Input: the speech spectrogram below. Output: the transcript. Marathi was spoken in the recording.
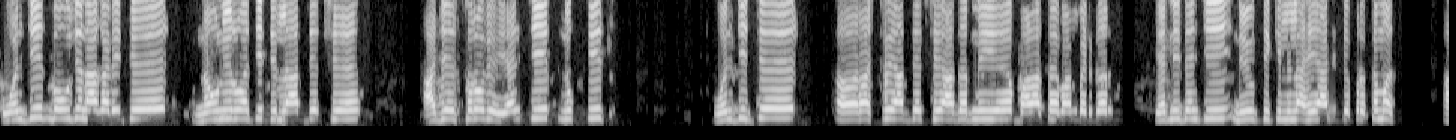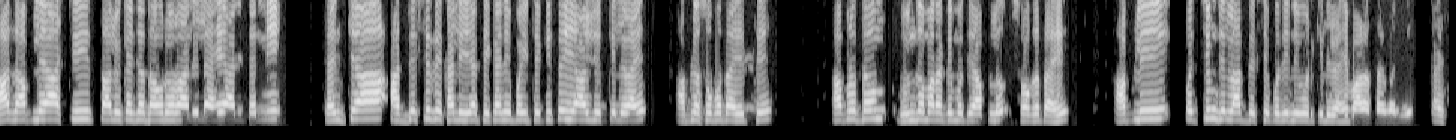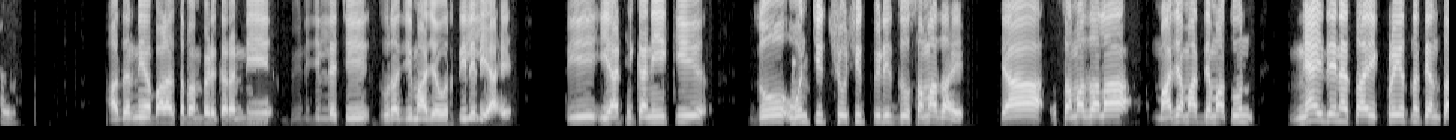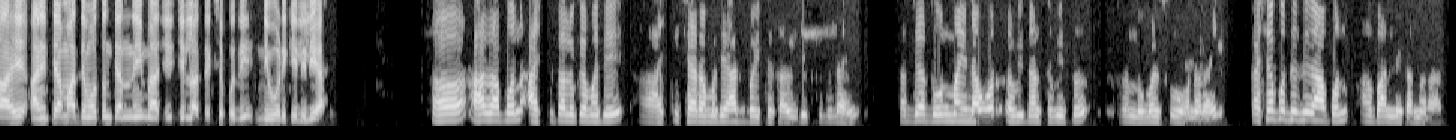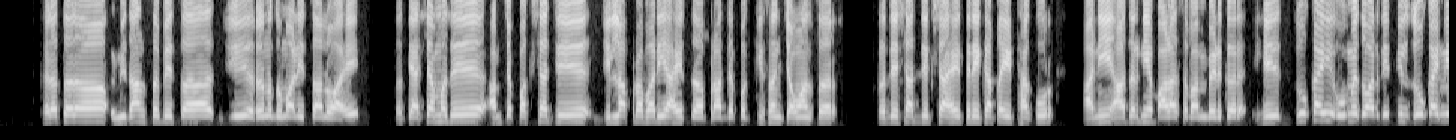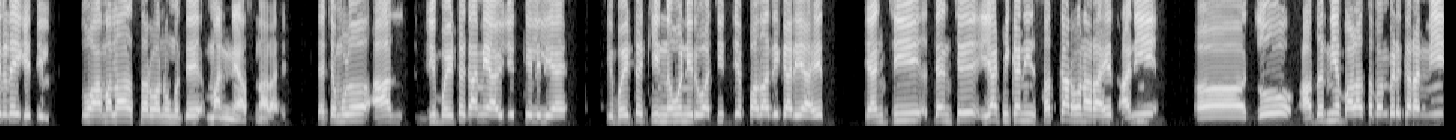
वंचित बहुजन आघाडीचे नवनिर्वाचित जिल्हाध्यक्ष अजय सरोदे यांची नुकतीच वंचितचे राष्ट्रीय अध्यक्ष आदरणीय बाळासाहेब आंबेडकर यांनी त्यांची नियुक्ती केलेली आहे आणि ते प्रथमच आज आपल्या आष्टी तालुक्याच्या दौऱ्यावर आलेले आहे आणि त्यांनी त्यांच्या अध्यक्षतेखाली या ठिकाणी बैठकीचंही आयोजन केलेलं आहे. आपल्यासोबत आहेत ते. अप्रथम झुंज मराठीमध्ये आपलं स्वागत आहे. आपली पश्चिम जिल्हा अध्यक्षपदी निवड केलेली आहे बाळासाहेबांनी. काय सांगणार? आदरणीय बाळासाहेब आंबेडकरांनी बीड जिल्ह्याची धुराजी माझ्यावर दिलेली आहे. ती या ठिकाणी की जो वंचित शोषित पीडित जो समाज आहे त्या समाजाला माझ्या माध्यमातून न्याय देण्याचा एक प्रयत्न त्यांचा आहे आणि त्या माध्यमातून त्यांनी माझी जिल्हाध्यक्षपदी निवड केलेली आहे. आज आपण आष्टी तालुक्यामध्ये आष्टी शहरामध्ये आज बैठक आयोजित केलेली आहे. सध्या दोन महिन्यावर विधानसभेचं रणधुमाळी सुरू होणार आहे. कशा पद्धतीने आपण बांधणी करणार आहात? खरं तर विधानसभेचा जी रणधुमाळी चालू आहे तर त्याच्यामध्ये आमच्या पक्षाचे जिल्हा प्रभारी आहेत प्राध्यापक किसन चव्हाण सर प्रदेशाध्यक्ष आहेत रेखाताई ठाकूर आणि आदरणीय बाळासाहेब आंबेडकर. हे जो काही उमेदवार देतील जो काही निर्णय घेतील तो आम्हाला सर्वानुमते मान्य असणार आहे. त्याच्यामुळं आज जी बैठक आम्ही आयोजित केलेली आहे ती बैठक ही नवनिर्वाचित जे पदाधिकारी आहेत त्यांची त्यांचे या ठिकाणी सत्कार होणार आहेत आणि जो आदरणीय बाळासाहेब आंबेडकरांनी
